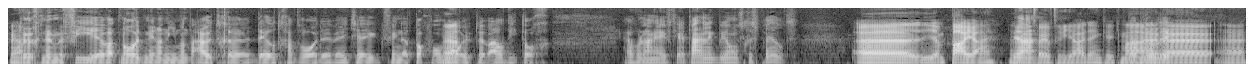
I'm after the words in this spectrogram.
Ja. Rug nummer 4, wat nooit meer aan iemand uitgedeeld gaat worden, weet je. Ik vind dat toch wel Ja. mooi, terwijl die toch... Ja, hoe lang heeft hij uiteindelijk bij ons gespeeld? Eh, een paar jaar. Ja. Twee of drie jaar, denk ik. Maar ik.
